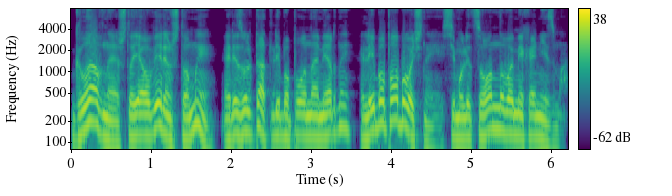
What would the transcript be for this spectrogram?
Главное, что я уверен, что мы — результат либо планомерный, либо побочный симуляционного механизма.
